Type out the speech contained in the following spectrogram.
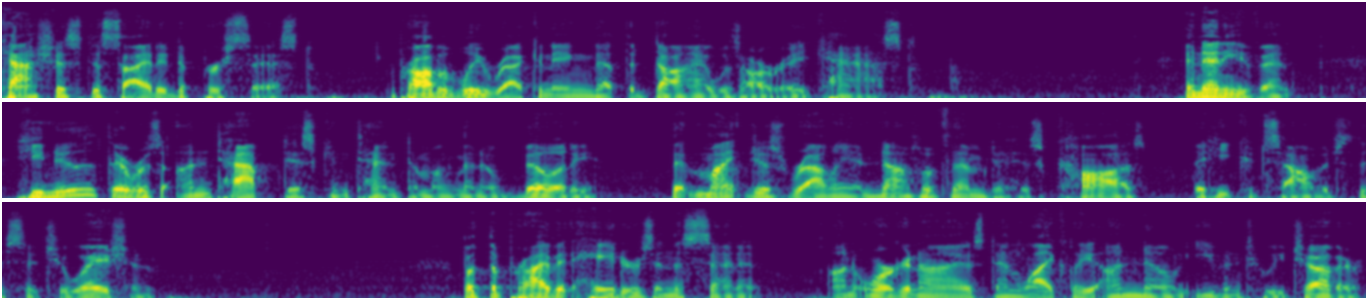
Cassius decided to persist, probably reckoning that the die was already cast. In any event, he knew that there was untapped discontent among the nobility that might just rally enough of them to his cause that he could salvage the situation. But the private haters in the Senate, unorganized and likely unknown even to each other,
